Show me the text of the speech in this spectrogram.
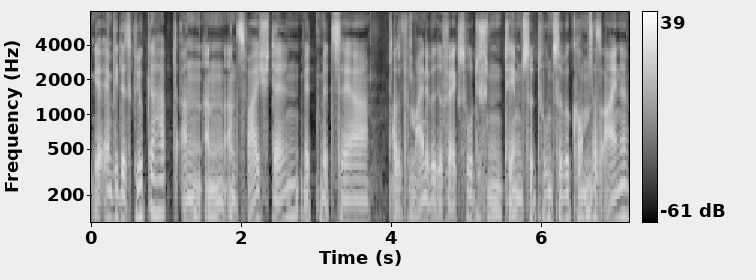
irgendwie das Glück gehabt, an, an, an zwei Stellen mit, mit sehr, also für meine Begriffe exotischen Themen zu tun zu bekommen. Das eine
